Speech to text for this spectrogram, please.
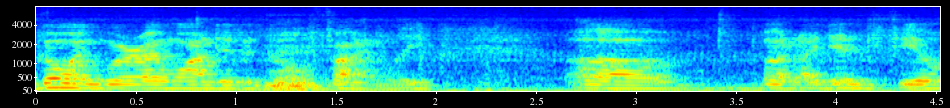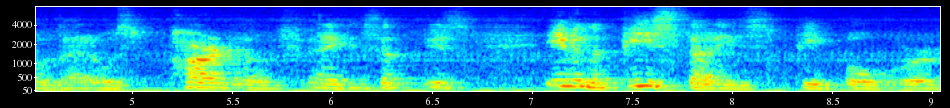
going where I wanted to go Mm. finally, uh, but I didn't feel that it was part of anything. So even the peace studies people were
